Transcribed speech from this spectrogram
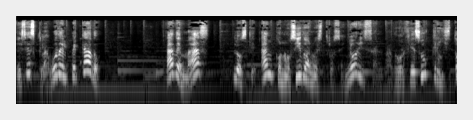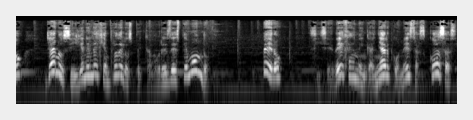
es esclavo del pecado. Además, los que han conocido a nuestro Señor y Salvador Jesucristo ya no siguen el ejemplo de los pecadores de este mundo. Pero si se dejan engañar con esas cosas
